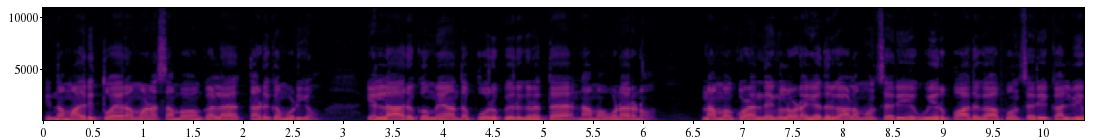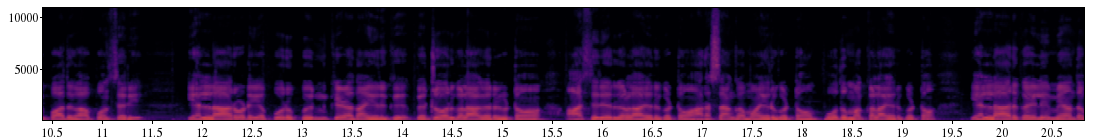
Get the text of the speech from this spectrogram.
இந்த மாதிரி துயரமான சம்பவங்களை தடுக்க முடியும். எல்லாருக்குமே அந்த பொறுப்பு இருக்கிறத நாம் உணரணும். நம்ம குழந்தைங்களோட எதிர்காலமும் சரி உயிர் பாதுகாப்பும் சரி கல்வி பாதுகாப்பும் சரி. எல்லாருடைய பொறுப்பின் கீழே தான் இருக்குது பெற்றோர்களாக இருக்கட்டும் ஆசிரியர்களாக இருக்கட்டும் அரசாங்கமாக இருக்கட்டும் பொதுமக்களாக இருக்கட்டும் எல்லார் கையிலையுமே அந்த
